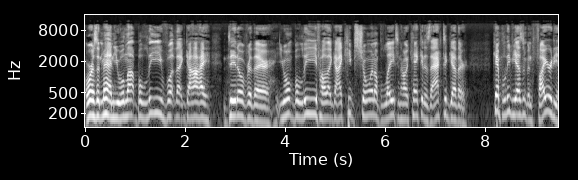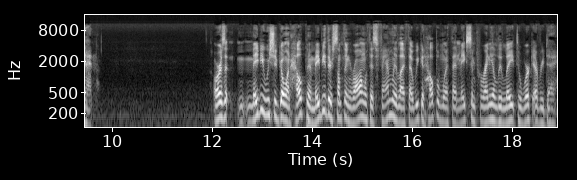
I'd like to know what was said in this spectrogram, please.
Or is it, man, you will not believe what that guy did over there. You won't believe how that guy keeps showing up late and how he can't get his act together. Can't believe he hasn't been fired yet. Or is it maybe we should go and help him? Maybe there's something wrong with his family life that we could help him with that makes him perennially late to work every day.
